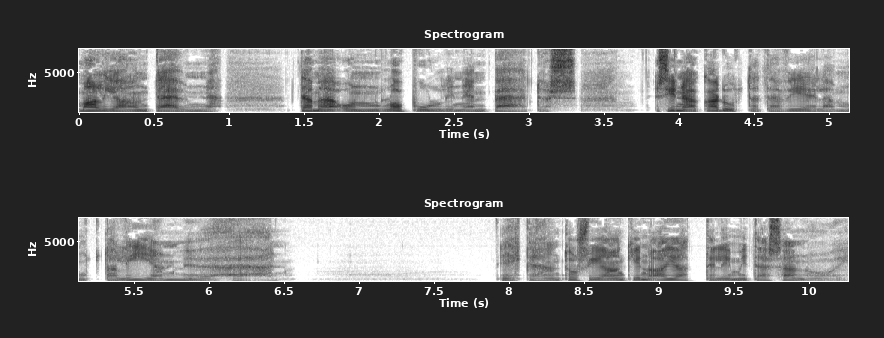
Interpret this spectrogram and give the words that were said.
Malja on täynnä. Tämä on lopullinen päätös. Sinä kadut tätä vielä, mutta liian myöhään. Ehkä hän tosiaankin ajatteli, mitä sanoi.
